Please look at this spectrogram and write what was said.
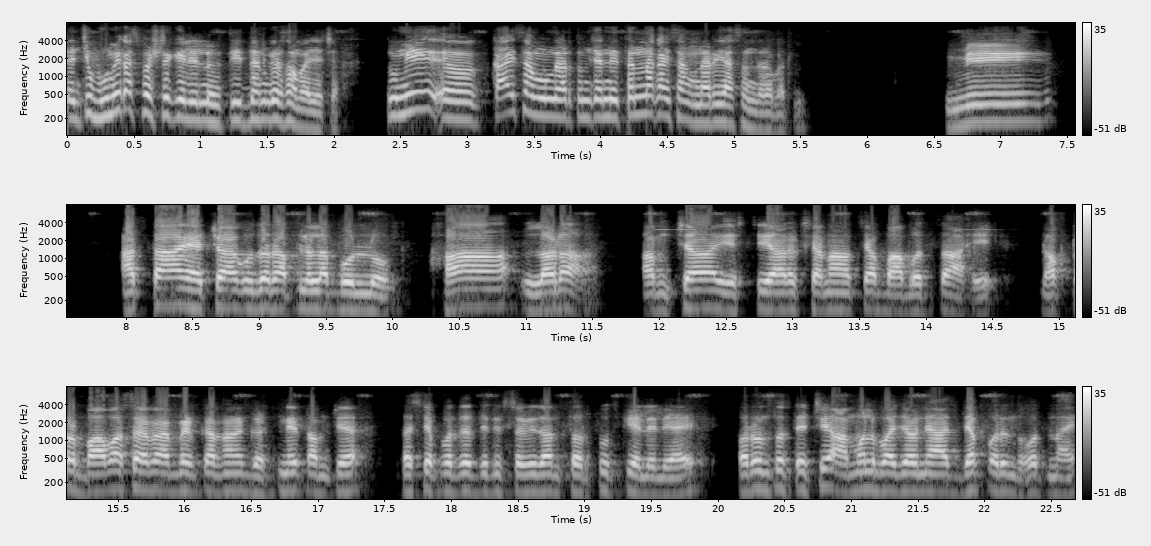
त्यांची भूमिका स्पष्ट केलेली नव्हती धनगर समाजाच्या. तुम्ही काय सांगणार? तुमच्या नेत्यांना काय सांगणार या संदर्भात मी आता याच्या अगोदर आपल्याला बोललो हा लढा आमच्या एस टी आरक्षणाच्या बाबतचा आहे. डॉक्टर बाबासाहेब आंबेडकरांनी घटनेत आमच्या तशा पद्धतीने संविधान तरतूद केलेली आहे. परंतु त्याची अंमलबजावणी अद्यापपर्यंत होत नाही.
